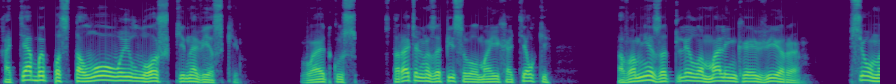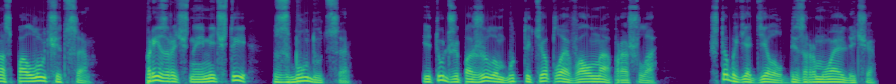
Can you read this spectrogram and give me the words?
хотя бы по столовой ложке навески. Вайткус старательно записывал мои хотелки, а во мне затлела маленькая вера. Все у нас получится. Призрачные мечты сбудутся. И тут же по жилам будто теплая волна прошла. Что бы я делал без Рамуальдыча?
